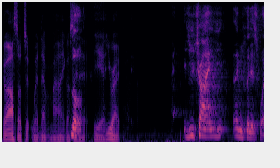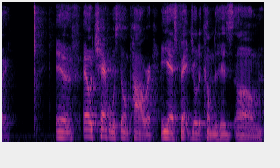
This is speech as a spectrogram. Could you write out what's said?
You also took. Well, never mind. I ain't gonna say Look. that. Yeah, you're right. you try. You, let me put it this way: if El Chapo was still in power and he asked Fat Joe to come to his um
